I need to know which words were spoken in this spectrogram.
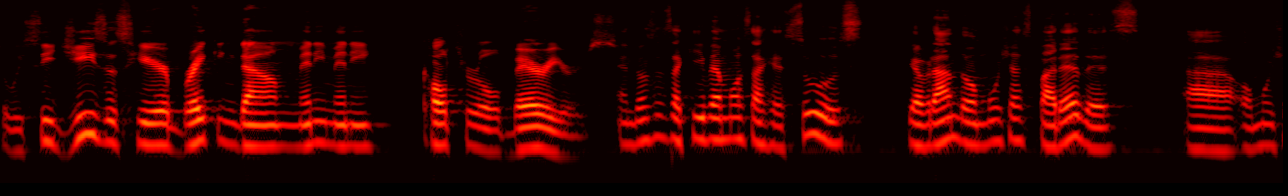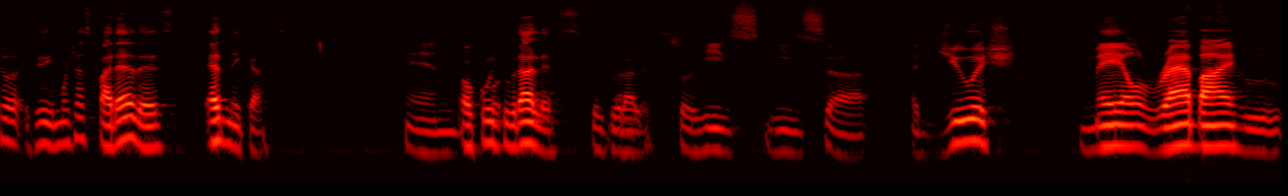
So we see Jesus here breaking down many, many cultural barriers. Entonces aquí vemos a Jesús quebrando muchas paredes ah, o mucho- sí, muchas paredes étnicas And o culturales, culturales. so he's, he's uh, a Jewish male rabbi who,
